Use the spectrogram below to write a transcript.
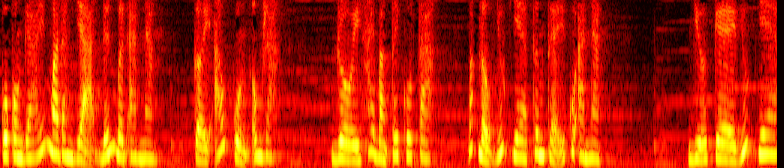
Cô con gái Ma Đăng già đến bên A Nan, cởi áo quần ông ra, rồi hai bàn tay cô ta bắt đầu vuốt da thân thể của A Nan. Dựa kề vuốt da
